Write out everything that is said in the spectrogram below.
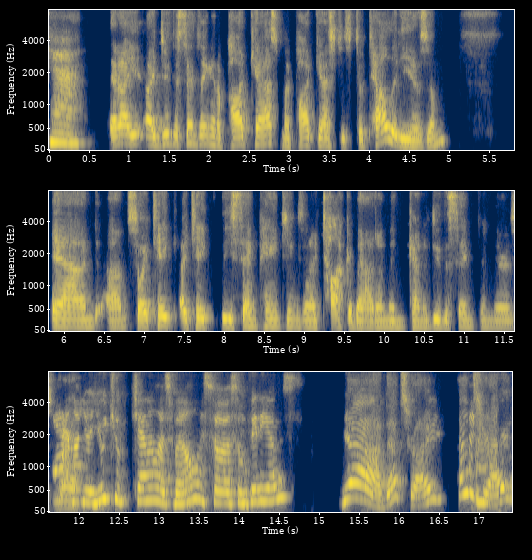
Yeah. And I, I do the same thing in a podcast. My podcast is Totalityism. And um, so I take I take these same paintings and I talk about them and kind of do the same thing there as And well. on your YouTube channel as well. I saw some videos. Yeah, that's right. That's right.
